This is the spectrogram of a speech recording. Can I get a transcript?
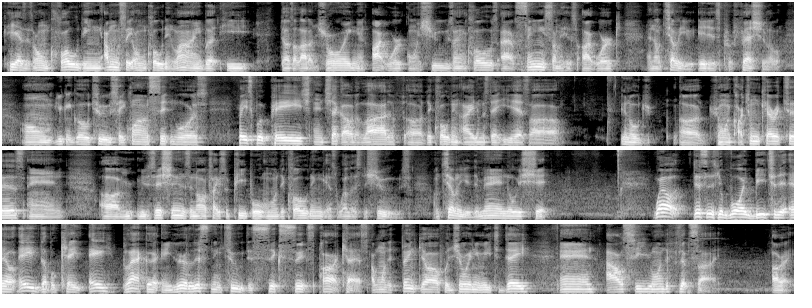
he has his own clothing. I won't say own clothing line, but he does a lot of drawing and artwork on shoes and clothes. I've seen some of his artwork, and I'm telling you, it is professional. Um, you can go to Saquon Sitnor's Facebook page and check out a lot of uh, the clothing items that he has. Uh, you know, uh, drawing cartoon characters and uh, musicians and all types of people on the clothing as well as the shoes. I'm telling you, the man knows shit. Well, this is your boy B to the L A double K A Blacker, and you're listening to the Six Sense Podcast. I want to thank y'all for joining me today, and I'll see you on the flip side. All right.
